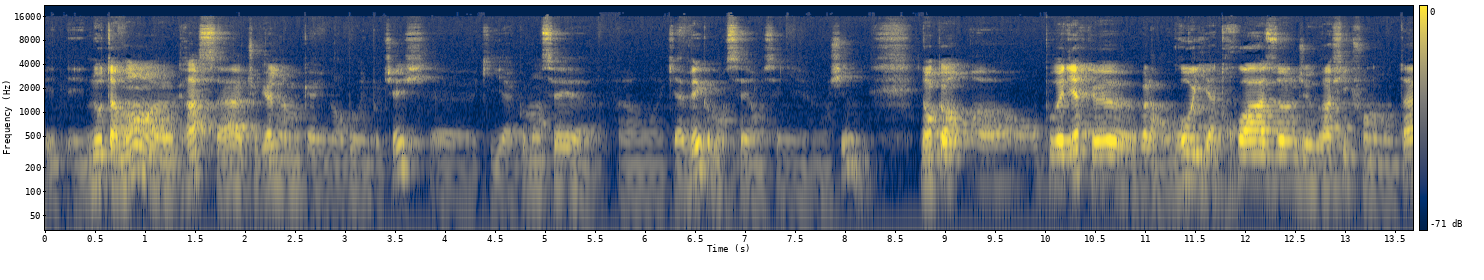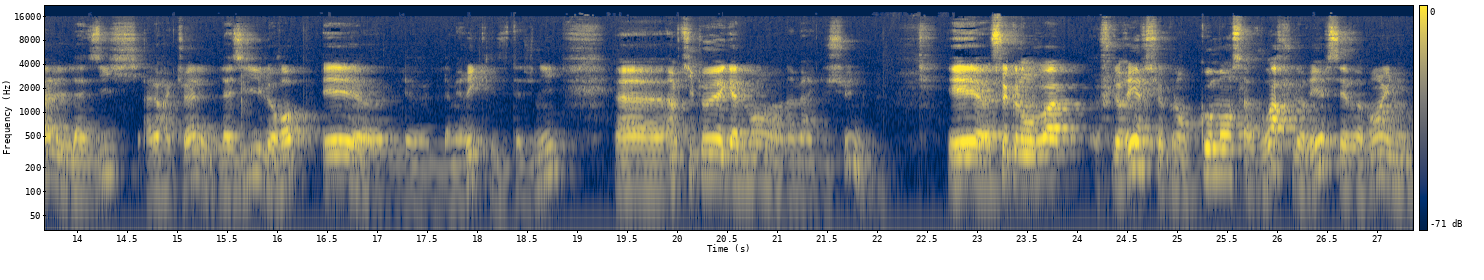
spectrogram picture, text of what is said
Et, et notamment euh, grâce à Chogyal Namkai Norbu Rinpoche, euh, qui, a commencé, qui avait commencé à enseigner en Chine. Donc on, on pourrait dire que, voilà, en gros, il y a trois zones géographiques fondamentales, l'Asie à l'heure actuelle, l'Asie, l'Europe et euh, l'Amérique, les États-Unis, Euh, un petit peu également en Amérique du Sud. Et euh, ce que l'on voit fleurir, ce que l'on commence à voir fleurir, c'est vraiment une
